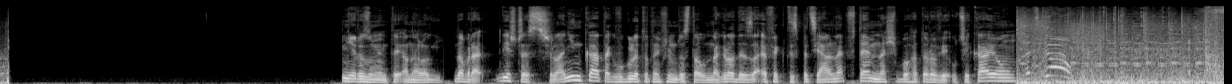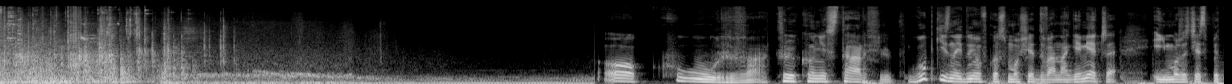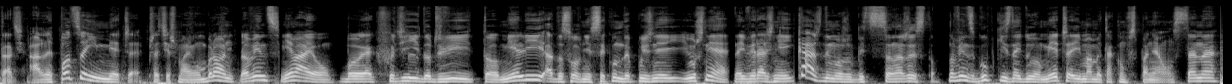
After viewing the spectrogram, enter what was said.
Nie rozumiem tej analogii. Dobra, jeszcze strzelaninka, tak w ogóle to ten film dostał nagrodę za efekty specjalne. Wtem nasi bohaterowie uciekają. Let's go! Kurwa, tylko nie Starfield. Głupki znajdują w kosmosie dwa nagie miecze i możecie spytać, ale po co im miecze? Przecież mają broń. No więc nie mają, bo jak wchodzili do drzwi to mieli, a dosłownie sekundę później już nie. Najwyraźniej każdy może być scenarzystą. No więc głupki znajdują miecze i mamy taką wspaniałą scenę.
